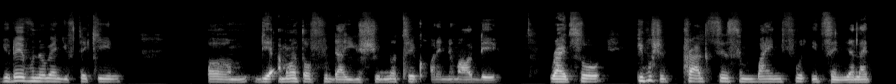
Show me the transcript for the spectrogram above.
you don't even know when you've taken um the amount of food that you should not take on a normal day right so people should practice mindful eating you're like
